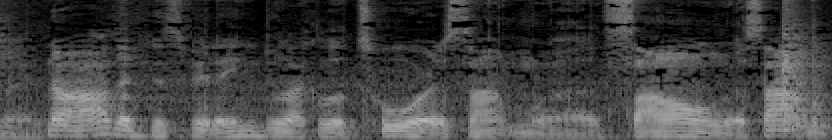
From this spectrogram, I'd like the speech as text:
But No, all they can spit. They need to do like a little tour or something, or a song or something.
